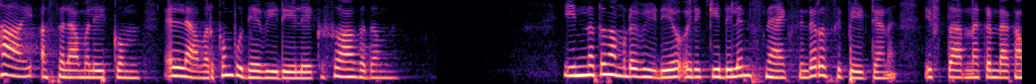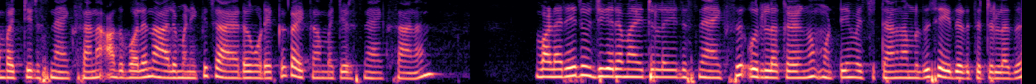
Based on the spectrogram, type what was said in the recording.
ഹായ് അസ്സലാമലൈക്കും. എല്ലാവർക്കും പുതിയ വീഡിയോയിലേക്ക് സ്വാഗതം. ഇന്നത്തെ നമ്മുടെ വീഡിയോ ഒരു കിഡിലൻ സ്നാക്സിന്റെ റെസിപ്പി ആയിട്ടാണ് ഇഫ്താറിനൊക്കെ ഉണ്ടാക്കാൻ പറ്റിയൊരു സ്നാക്സാണ്. അതുപോലെ നാല് മണിക്ക് ചായയുടെ കൂടെയൊക്കെ കഴിക്കാൻ പറ്റിയൊരു സ്നാക്സാണ്. വളരെ രുചികരമായിട്ടുള്ള ഒരു സ്നാക്സ് ഉരുളക്കിഴങ്ങും മുട്ടയും വെച്ചിട്ടാണ് നമ്മളിത് ചെയ്തെടുത്തിട്ടുള്ളത്.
